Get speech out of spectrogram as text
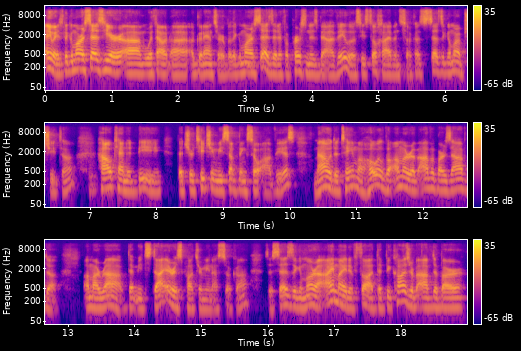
Anyways, the Gemara says here, um, without uh, a good answer, but the Gemara says that if a person is be'avelus, he's still chayiv in sukkah. Says the Gemara pshita. How can it be that you're teaching me something so obvious? Mao detema hoel va'amar Rav Ava bar Zavda. Amar Rav, that mitzdayer is pater min sukkah. So says the Gemara, I might have thought that because Rav Avda bar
